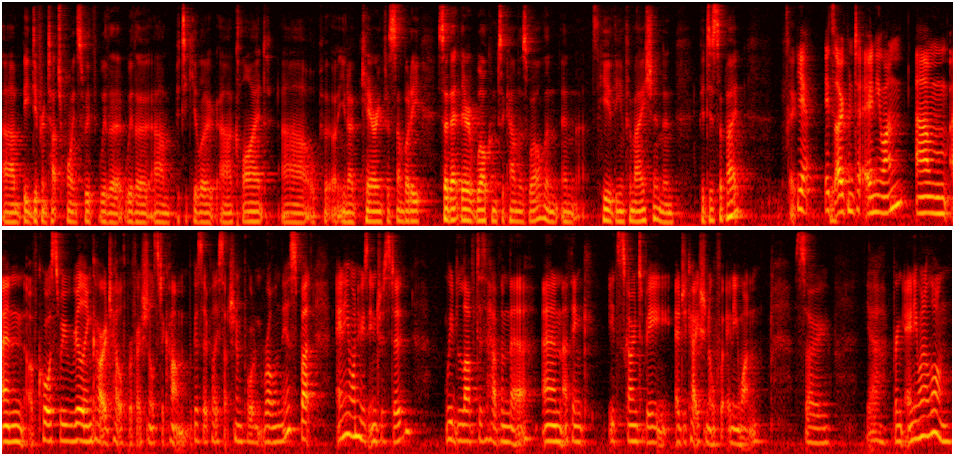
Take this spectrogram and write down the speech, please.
um, be different touch points with with a with a um, particular uh, client uh, or you know caring for somebody, so that they're welcome to come as well and, and hear the information and participate. Yeah, it's open to anyone. Um, and of course, we really encourage health professionals to come because they play such an important role in this. But anyone who's interested, we'd love to have them there. And I think it's going to be educational for anyone. So, yeah, bring anyone along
